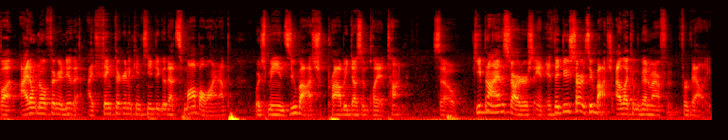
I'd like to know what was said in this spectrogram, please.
But I don't know if they're going to do that. I think they're going to continue to go that small ball lineup, which means Zubac probably doesn't play a ton. So keep an eye on the starters. And if they do start Zubac, I like him a good amount for, for value.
